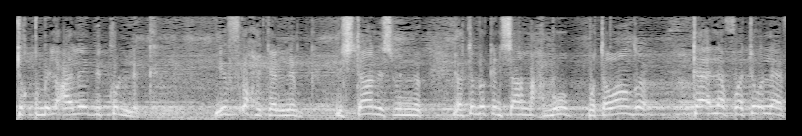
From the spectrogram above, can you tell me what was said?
تقبل عليه بكلك يفرح يكلمك يستانس منك يعتبرك إنسان محبوب متواضع تألف وتؤلف.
